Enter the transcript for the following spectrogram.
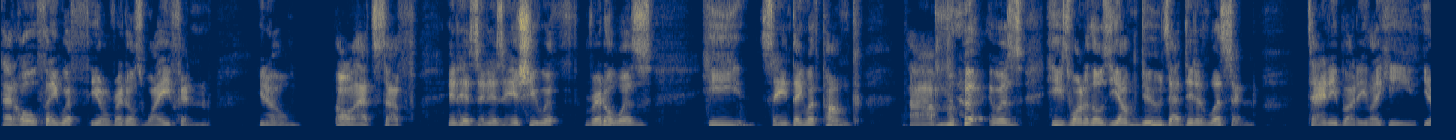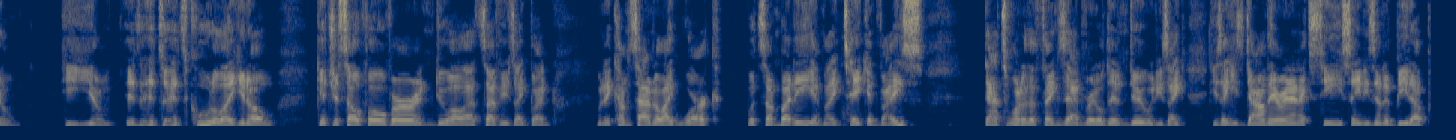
that whole thing with you know riddle's wife and you know all that stuff. And his and his issue with riddle was he same thing with punk. Um it was he's one of those young dudes that didn't listen to anybody. Like he you know he you know it, it's it's cool to like you know get yourself over and do all that stuff. He's like but when it comes time to like work with somebody and like take advice that's one of the things that Riddle didn't do. And he's like he's like he's down there in NXT saying he's going to beat up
